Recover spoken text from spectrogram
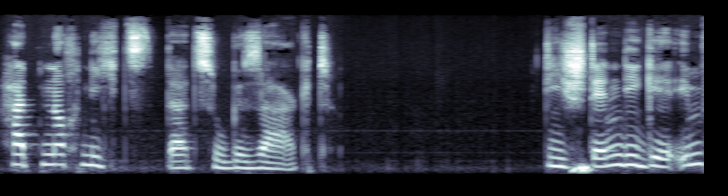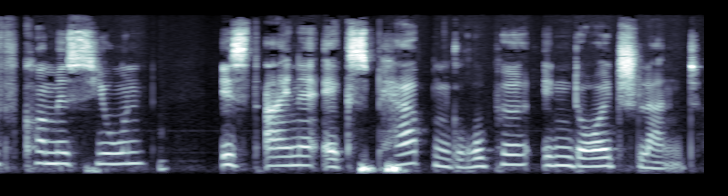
hat noch nichts dazu gesagt. Die Ständige Impfkommission ist eine Expertengruppe in Deutschland.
